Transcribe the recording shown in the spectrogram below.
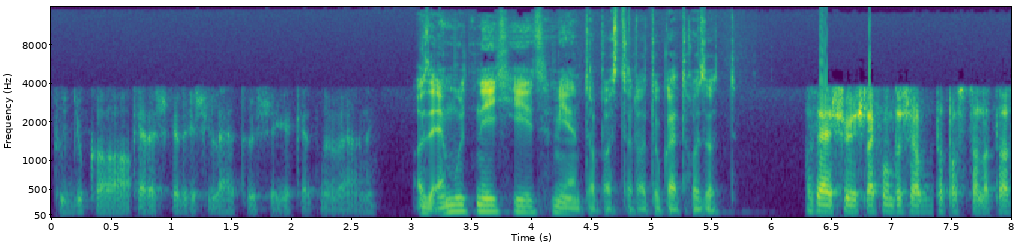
tudjuk a kereskedési lehetőségeket növelni. Az elmúlt négy hét milyen tapasztalatokat hozott? Az első és legfontosabb tapasztalat az,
